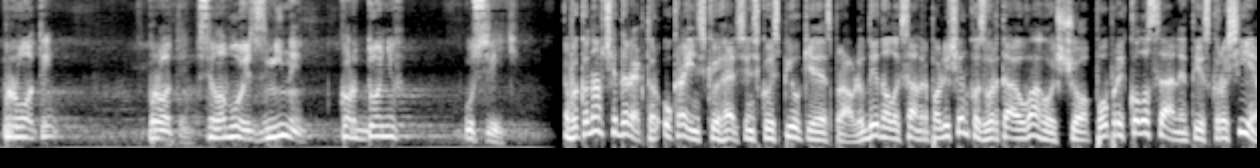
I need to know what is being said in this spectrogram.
проти, проти силової зміни кордонів у світі. Виконавчий директор Української гельсінської спілки з прав людини Олександр Павліченко звертає увагу, що, попри колосальний тиск Росії,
